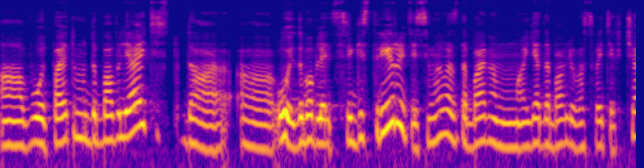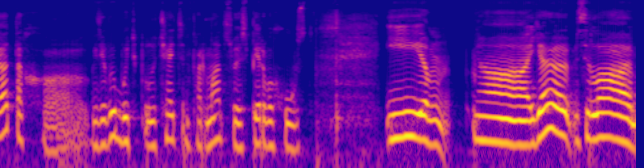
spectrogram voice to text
А, вот, поэтому добавляйтесь туда, а, ой, добавляйтесь, регистрируйтесь, и мы вас добавим, я добавлю вас в этих чатах, а, где вы будете получать информацию из первых уст. И я взяла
